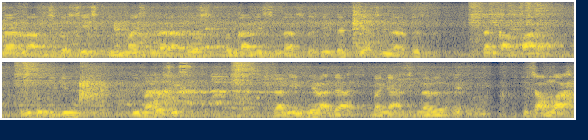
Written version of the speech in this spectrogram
900 dosis, Numai 900, Bengkali 900 dosis, dan Siak 900, dan Kalpar 1.075 dosis. Dan Inhil ada banyak 900 dosis. Insya Allah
